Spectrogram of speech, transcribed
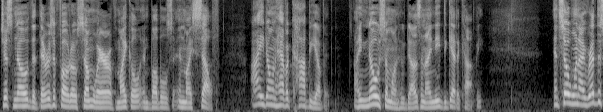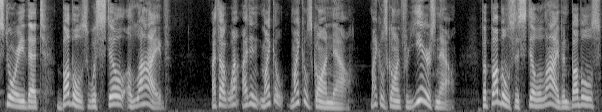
Just know that there is a photo somewhere of Michael and Bubbles and myself. I don't have a copy of it. I know someone who does, and I need to get a copy. And so when I read the story that Bubbles was still alive, I thought, well, I didn't. Michael, Michael's gone now. Michael's gone for years now, but Bubbles is still alive, and Bubbles,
